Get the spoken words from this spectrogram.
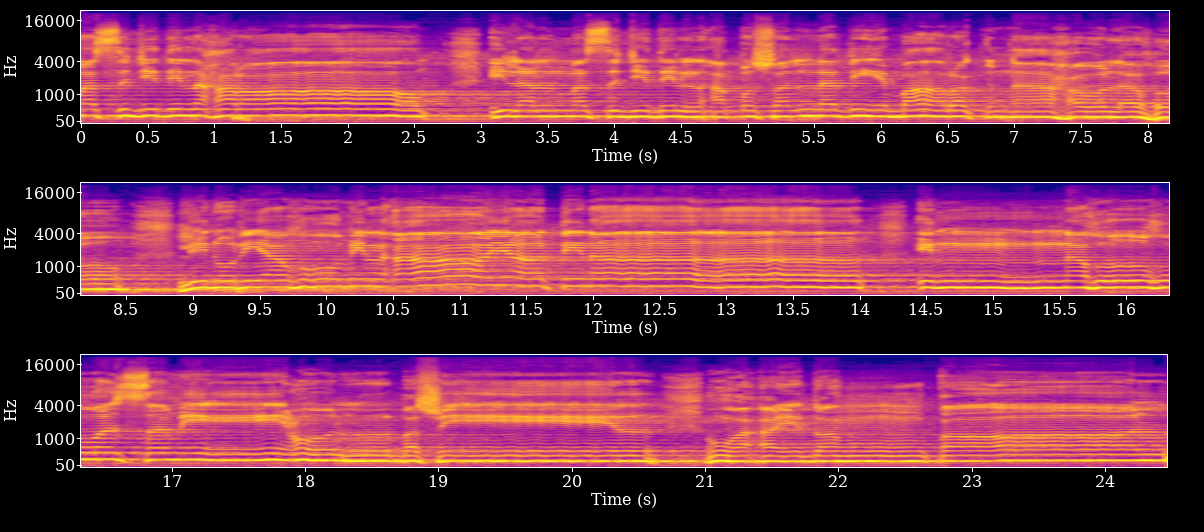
মাসজিদিল হারাম। إلى المسجد الأقصى الذي باركنا حوله لنريه من آياتنا إنه هو السميع البصير وأيضا قال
